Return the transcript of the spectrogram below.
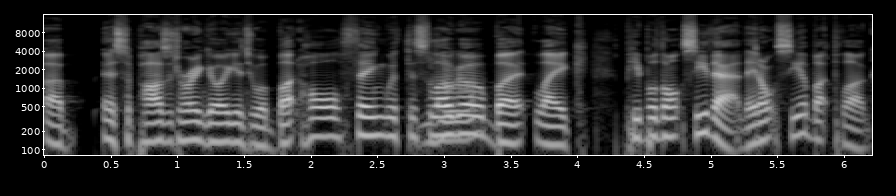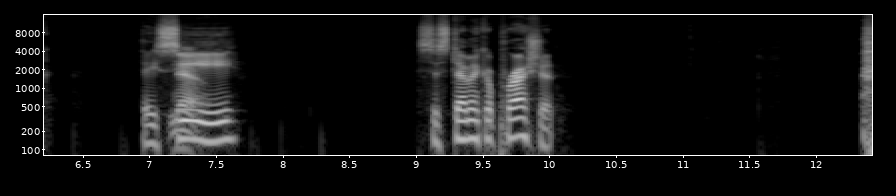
a a suppository and going into a butthole thing with this mm-hmm. logo, but like people don't see that. They don't see a butt plug. They see systemic oppression.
